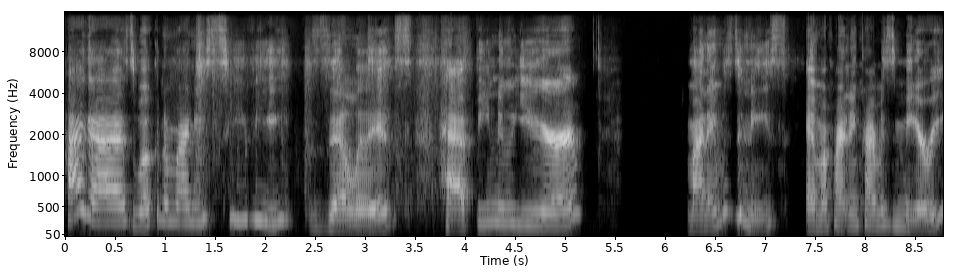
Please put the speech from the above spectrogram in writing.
Hi, guys. Welcome to Marnise TV Zealots. Happy New Year. My name is Denise, and my partner in crime is Mary.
